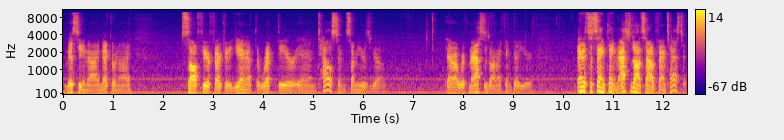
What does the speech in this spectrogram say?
Missy and I, Neko and I, saw Fear Factory again at the Recher Theater in Towson some years ago. Uh, with Mastodon, I think, that year. And it's the same thing. Mastodon sounded fantastic,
